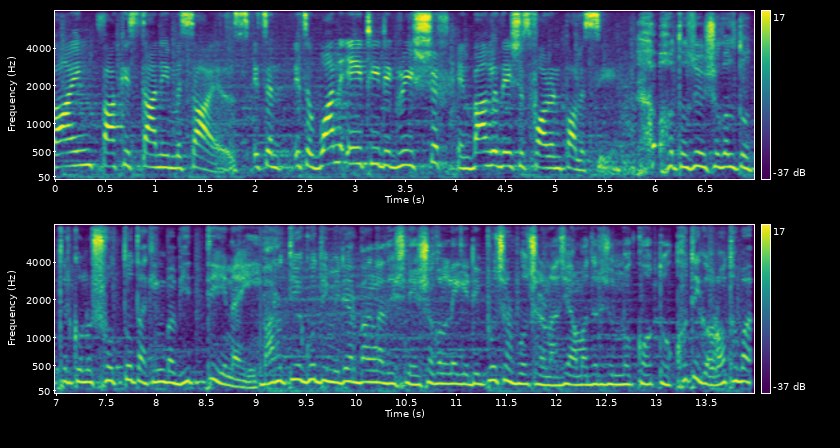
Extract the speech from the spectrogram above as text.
buying Pakistani missiles. It's an it's a 180 degree shift in Bangladesh's foreign policy. অথচ এই সকল তথ্যের কোনো সত্যতা কিংবা ভিত্তিই নাই ভারতীয় মিডিয়ার বাংলাদেশ নিয়ে সকল নেগেটিভ প্রচার যে আমাদের জন্য কত ক্ষতিকর অথবা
